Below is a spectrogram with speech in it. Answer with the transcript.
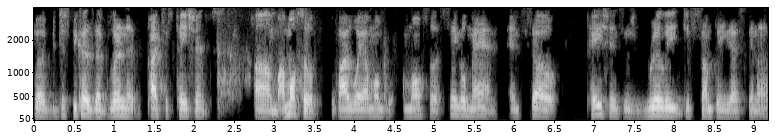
but just because I've learned to practice patience, um, I'm also, by the way, I'm a, I'm also a single man, and so patience is really just something that's gonna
